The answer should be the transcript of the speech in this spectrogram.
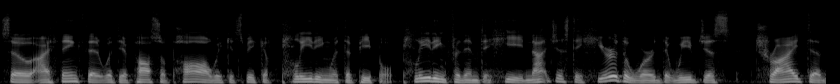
So I think that with the Apostle Paul, we could speak of pleading with the people, pleading for them to heed, not just to hear the word that we've just tried to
